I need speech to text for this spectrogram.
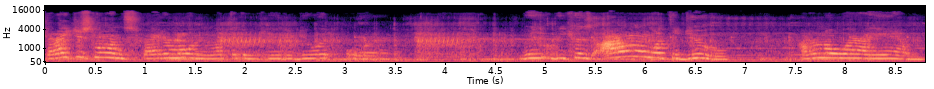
Should I just go on spider mode and let the computer do it, or because I don't know what to do. I don't know where I am.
